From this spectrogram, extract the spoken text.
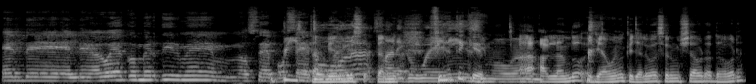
el de, el de voy a convertirme en, no sé, poseta. También lo Hola, hice, también. marico, Fíjate que buenísimo, weón. a- hablando, ya bueno que ya le voy a hacer un shoutout ahora.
